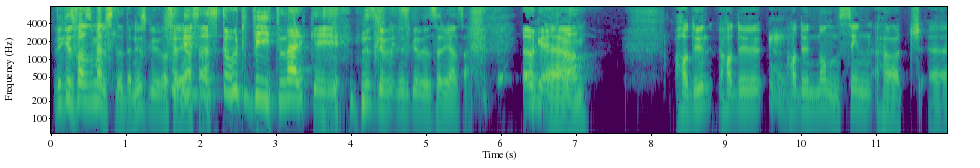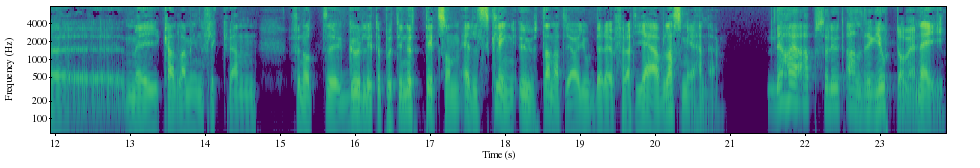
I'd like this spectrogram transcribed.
Vilket fall som helst Ludde, nu ska vi vara Det är ett seriösa. stort bitmärke i. Nu ska vi, nu ska vi vara seriösa. Okej. Ehm, ja. Har du, har du, har du någonsin hört eh, mig kalla min flickvän för något eh, gulligt och puttinuttigt som älskling utan att jag gjorde det för att jävlas med henne? Det har jag absolut aldrig gjort Tommy. Nej.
